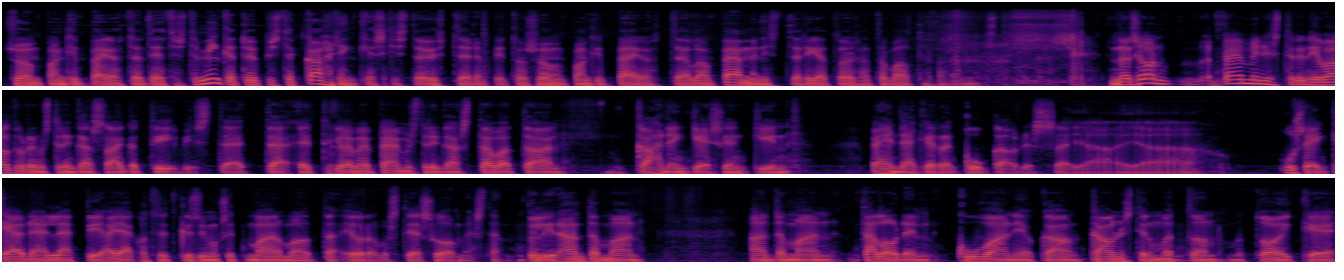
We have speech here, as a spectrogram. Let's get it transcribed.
Suomen Pankin pääjohtajan tehtävästä. Minkä tyyppistä kahdenkeskistä yhteydenpitoa Suomen Pankin pääjohtajalla on pääministeri ja toisaalta valtiovarainministeri? No se on pääministerin ja valtiovarainministerin kanssa aika tiivistä, että, että kyllä me pääministerin kanssa tavataan kahden keskenkin vähintään kerran kuukaudessa ja, ja usein käydään läpi ajankohtaiset kysymykset maailmalta, Euroopasta ja Suomesta. Pyrin antamaan, antamaan talouden kuvan, joka on kaunistelmaton, mutta oikea.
